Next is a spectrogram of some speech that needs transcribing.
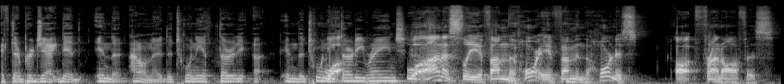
if they're projected in the I don't know the 20th 30 uh, in the 2030 well, range? Well, honestly, if I'm the if I'm in the Hornets uh, front office,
